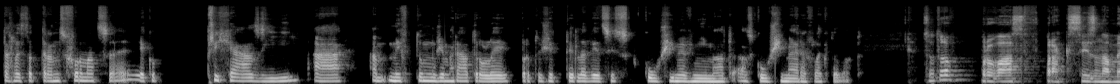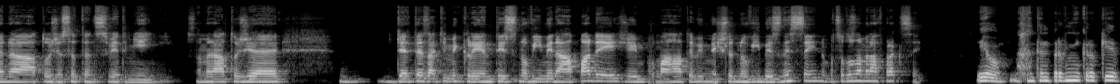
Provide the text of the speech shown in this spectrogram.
tahle ta transformace jako přichází a a my v tom můžeme hrát roli, protože tyhle věci zkoušíme vnímat a zkoušíme reflektovat. Co to pro vás v praxi znamená to, že se ten svět mění? Znamená to, že jdete za těmi klienty s novými nápady, že jim pomáháte vymýšlet nový biznesy? Nebo co to znamená v praxi? Jo, ten první krok je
